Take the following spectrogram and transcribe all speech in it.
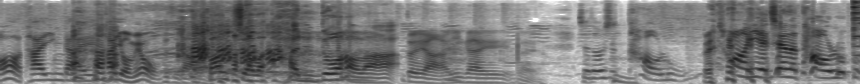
哦，他应该 他有没有我不知道，帮手吧，很多好吧？对呀、应该对这都是套路，对创业圈的套路。对，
